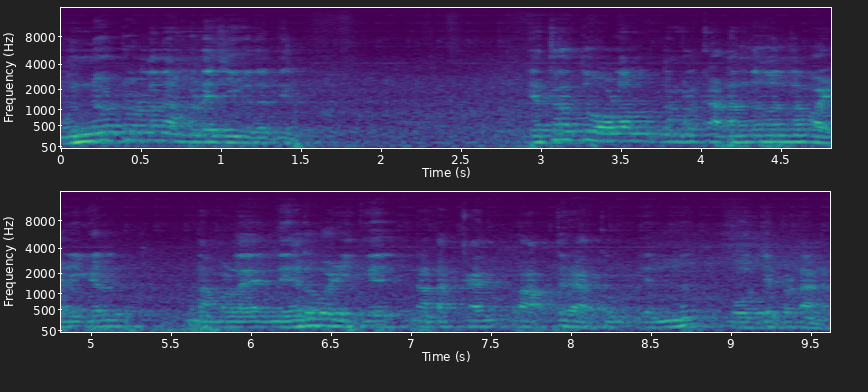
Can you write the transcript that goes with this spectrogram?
മുന്നോട്ടുള്ള നമ്മുടെ ജീവിതത്തിൽ എത്രത്തോളം നമ്മൾ കടന്നു വന്ന വഴികൾ നമ്മളെ നേർവഴിക്ക് നടക്കാൻ പ്രാപ്തരാക്കും എന്ന് ബോധ്യപ്പെടാണ്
